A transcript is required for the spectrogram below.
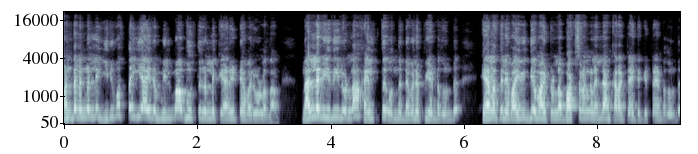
മണ്ഡലങ്ങളിലെ ഇരുപത്തയ്യായിരം മിൽമ ബൂത്തുകളിൽ കയറിയിട്ടേ വരുള്ളതാണ് നല്ല രീതിയിലുള്ള ഹെൽത്ത് ഒന്ന് ഡെവലപ്പ് ചെയ്യേണ്ടതുണ്ട്. കേരളത്തിലെ വൈവിധ്യമായിട്ടുള്ള ഭക്ഷണങ്ങളെല്ലാം കറക്റ്റ് ആയിട്ട് കിട്ടേണ്ടതുണ്ട്.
